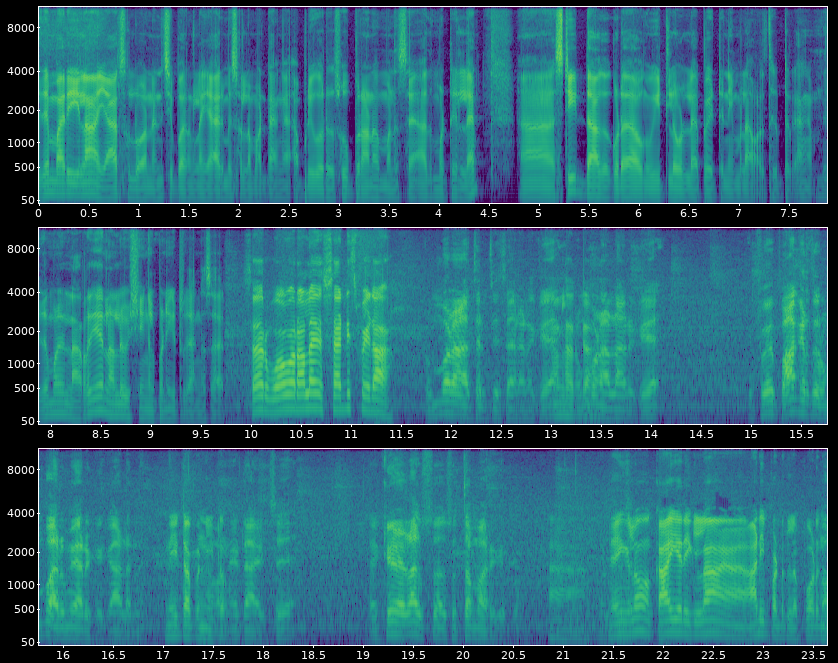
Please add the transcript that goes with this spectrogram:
இதே மாதிரிலாம் யார் சொல்லுவாங்க நினச்சி பாருங்களேன். யாருமே சொல்ல மாட்டாங்க. அப்படி ஒரு சூப்பரான மனுஷன் அது மட்டும் இல்லை. ஸ்ட்ரீட் டாகை கூட அவங்க வீட்டில் உள்ள பெட்டு நிம்மலாம் வளர்த்துக்கிட்டு இருக்காங்க. இதே மாதிரி நிறைய நல்ல விஷயங்கள் பண்ணிக்கிட்டு இருக்காங்க சார். சார் ஓவராலாக சாட்டிஸ்ஃபைடா ரொம்ப நல்லா திருப்தி சார் எனக்கு? ரொம்ப நல்லா இருக்கு. இப்போவே பார்க்குறதுக்கு ரொம்ப அருமையாக இருக்குது கார்டன் நீட்டாக பண்ணிட்டோம். நீட்டாக ஆயிடுச்சு. கீழெல்லாம் சு சுத்தமாக இருக்குது இப்போ. நீங்களும் காய்கறிகள்லாம் ஆடிப்பட்டத்தில் போடுங்க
